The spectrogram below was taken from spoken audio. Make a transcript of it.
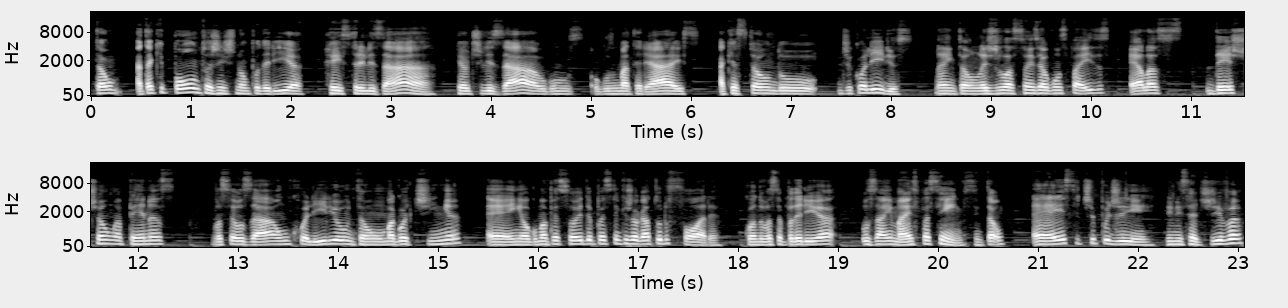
Então, até que ponto a gente não poderia reesterilizar, reutilizar alguns, alguns materiais? A questão do, de colírios, né? Então, legislações em alguns países, elas deixam apenas você usar um colírio, então uma gotinha é, em alguma pessoa e depois tem que jogar tudo fora, quando você poderia usar em mais pacientes. Então, é esse tipo de iniciativa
